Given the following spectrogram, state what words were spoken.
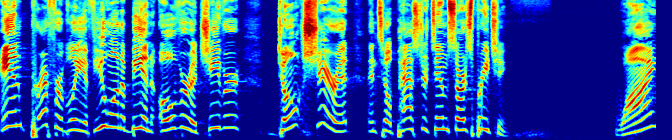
And preferably, if you want to be an overachiever, don't share it until Pastor Tim starts preaching. Why?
